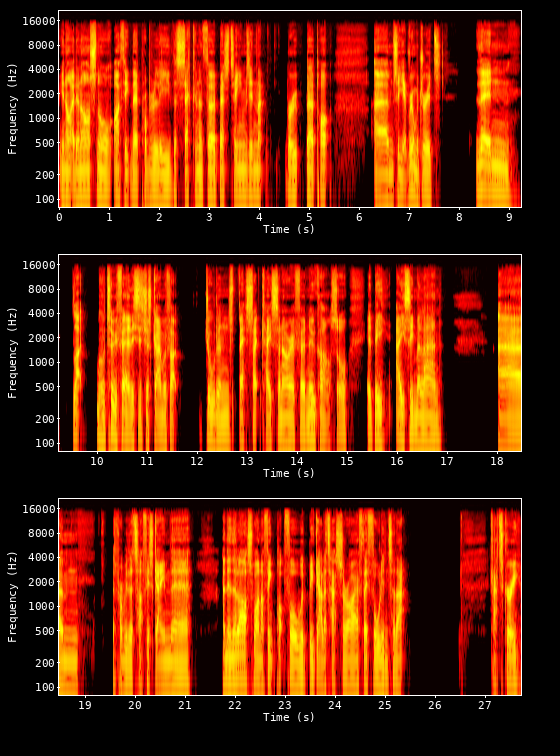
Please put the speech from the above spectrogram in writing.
United and Arsenal. I think they're probably the second and third best teams in that group uh, pot. Um, so yeah, Real Madrid. Then, like, well, to be fair, this is just going with like Jordan's best case scenario for Newcastle. It'd be AC Milan. Um, it's probably the toughest game there. And then the last one, I think pot four would be Galatasaray if they fall into that category.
